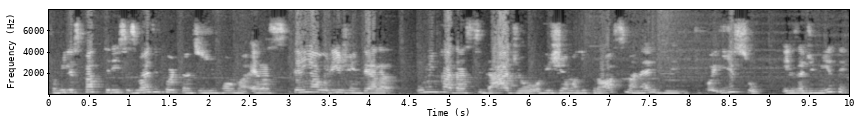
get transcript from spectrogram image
famílias patrícias mais importantes de Roma, elas têm a origem dela uma em cada cidade ou região ali próxima, né? Foi isso eles admitem.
